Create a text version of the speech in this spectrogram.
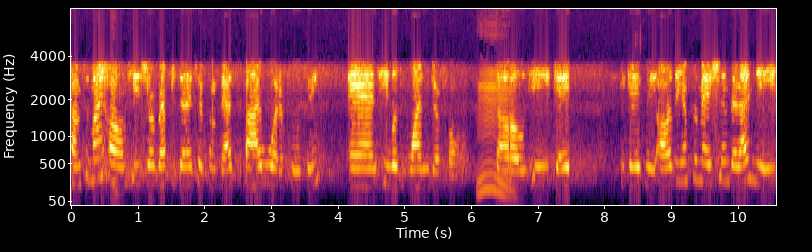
come to my home. He's your representative from Best Buy Waterproofing, and he was wonderful. Mm. So he gave he gave me all of the information that I need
